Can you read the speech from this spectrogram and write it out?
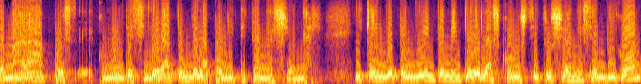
tomara pues eh, como el desideratum de la política nacional y que independientemente de las constituciones en vigor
